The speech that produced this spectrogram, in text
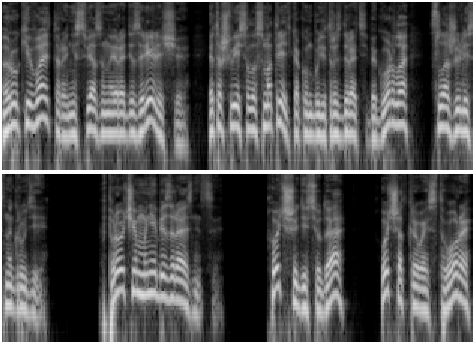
Руки Вальтера, не связанные ради зрелища, это ж весело смотреть, как он будет раздирать себе горло, сложились на груди. Впрочем, мне без разницы. Хочешь, иди сюда, хочешь, открывай створы.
